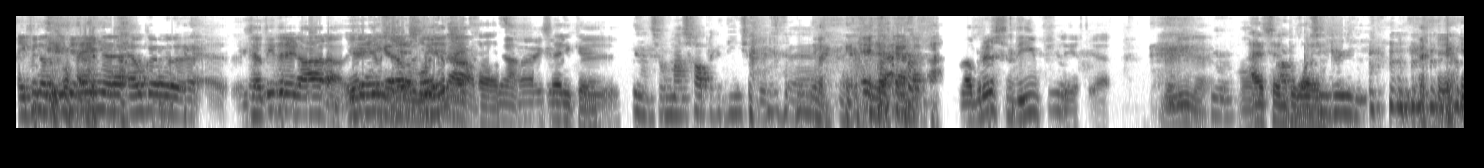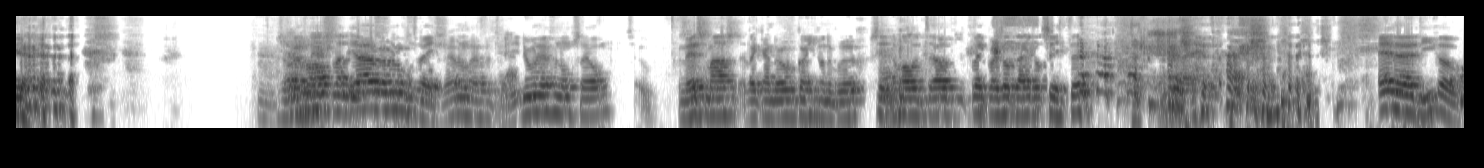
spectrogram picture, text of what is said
Ik vind dat iedereen uh, elke... Uh, ik zou het iedereen aanraden. Iedereen heeft een mooie. Ja, maar Zeker. het, een soort maatschappelijke dienstplicht. eh. uh, Maar Brussel diep ligt, ja. Nolina. Uit zijn Our bureau. boys in green. Zullen we even afsluiten? Ja, we hebben nog twee. We hebben nog even twee. Die doen we even nog snel. Zo. Westmaas, lekker aan de overkantje van de brug. Zit nog altijd trouw op de plek waar ze altijd al zitten. en uh, Diro.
